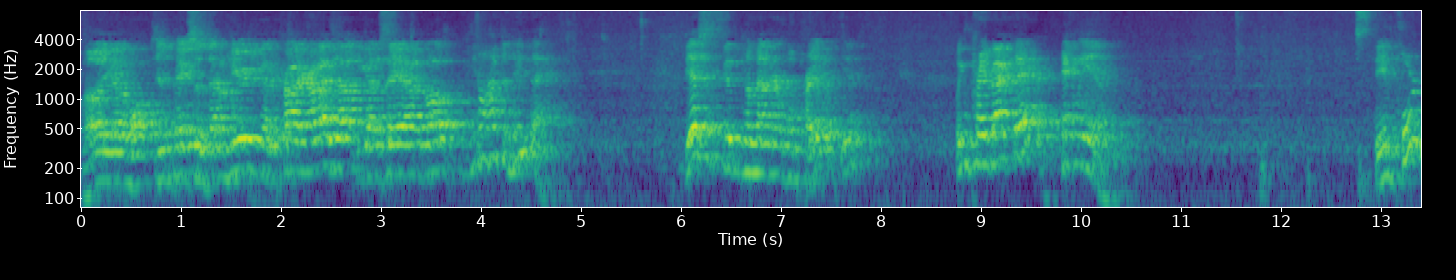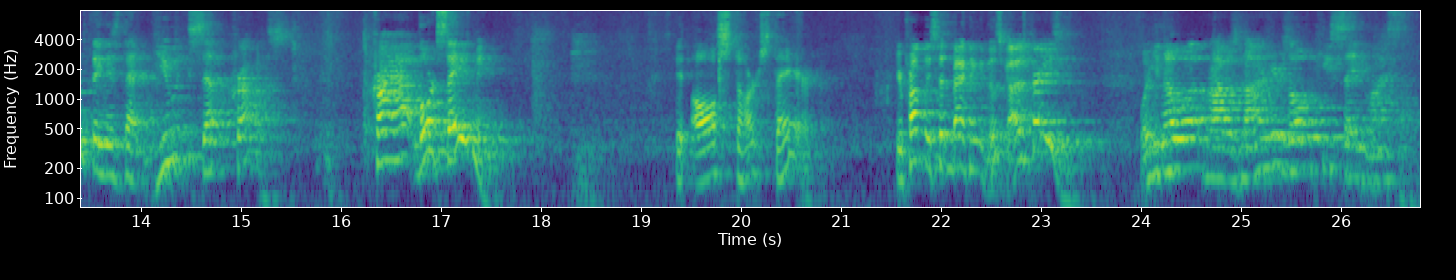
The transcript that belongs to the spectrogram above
Well, you got to walk 10 paces down here, you got to cry your eyes out, you got to say, well, you don't have to do that. Yes, it's good to come down here and we'll pray with you. We can pray back there, can't we? The important thing is that you accept Christ. Cry out, Lord, save me. It all starts there. You're probably sitting back thinking, this guy's crazy. Well, you know what? When I was nine years old, he saved my soul.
